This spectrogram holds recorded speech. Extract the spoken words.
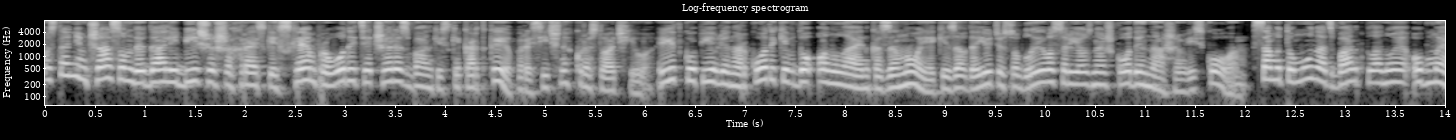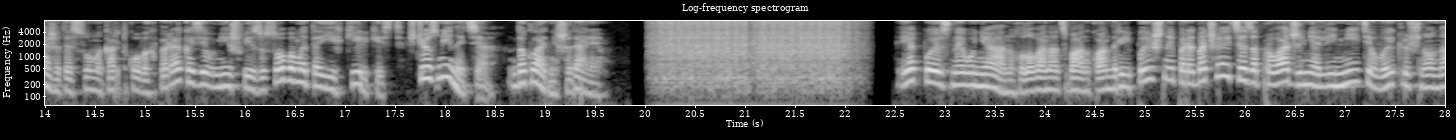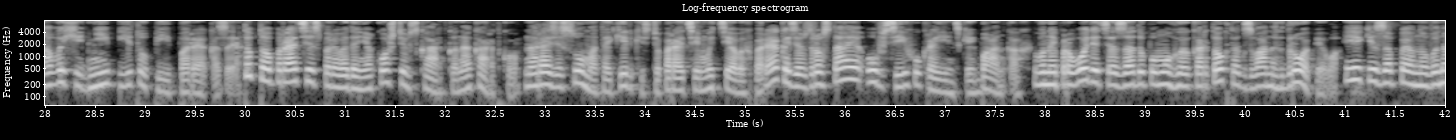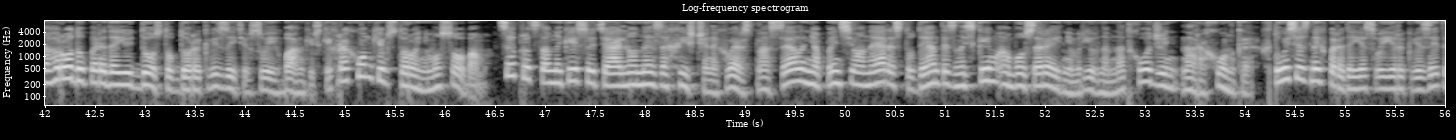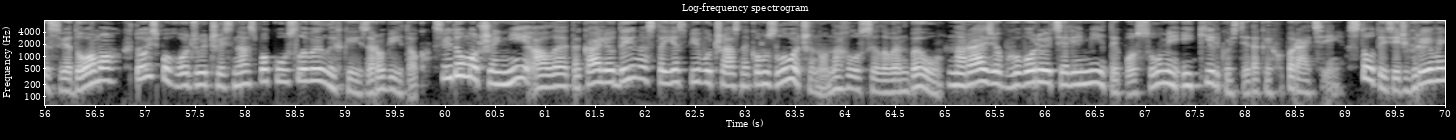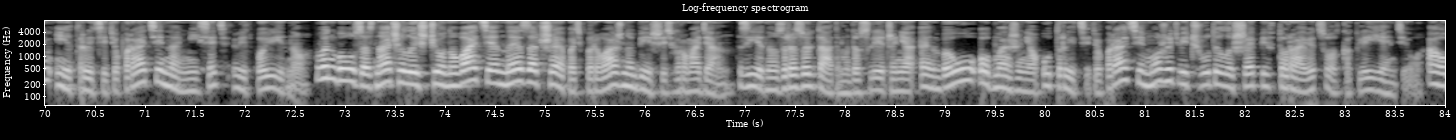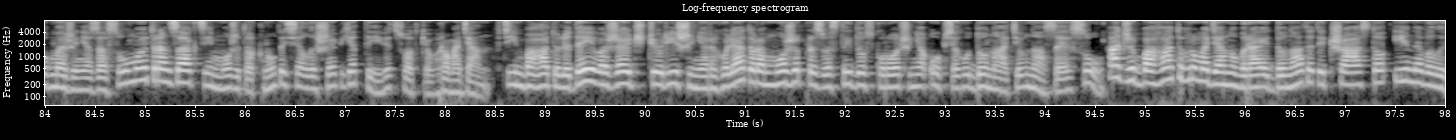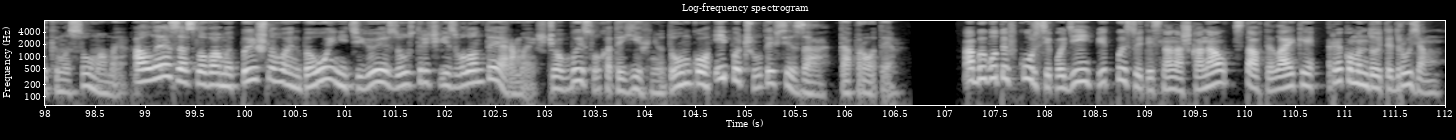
Останнім часом дедалі більше шахрайських схем проводиться через банківські картки пересічних користувачів від купівлі наркотиків до онлайн казино, які завдають особливо серйозної шкоди нашим військовим. Саме тому Нацбанк планує обмежити суми карткових переказів між фізособами та їх кількість. Що зміниться? Докладніше далі. Як пояснив Уніан, голова Нацбанку Андрій Пишний, передбачається запровадження лімітів виключно на вихідні P2P перекази, тобто операції з переведення коштів з картки на картку. Наразі сума та кількість операцій миттєвих переказів зростає у всіх українських банках. Вони проводяться за допомогою карток так званих дропів, які за певну винагороду передають доступ до реквізитів своїх банківських рахунків стороннім особам. Це представники соціально незахищених верств населення, пенсіонери, студенти з низьким або середнім рівнем надходжень на рахунки. Хтось із них передає свої реквізити свідомо, хтось погоджуючись на спокусливий легкий заробіток. Свідомо чи ні, але така людина стає співучасником злочину, наголосили в НБУ. Наразі обговорюються ліміти по сумі і кількості таких операцій: 100 тисяч гривень і 30 операцій на місяць відповідно. В НБУ зазначили, що новація не зачепить переважно більшість громадян. Згідно з результатами дослідження НБУ, обмеження у 30 операцій можуть відчути лише 1,5% клієнтів, а обмеження за сумою транзакцій може торкнутися лише 5% громадян. Втім, багато людей вважають, що рішення регулятора може призвести до скорочення обсягу донатів на ЗСУ, адже багато громадян обирають донатити часто і невеликими сумами. Але за словами пишного, НБУ ініціює зустріч із волонтерами, щоб вислухати їхню думку і почути всі за та проти. Аби бути в курсі подій, підписуйтесь на наш канал, ставте лайки, рекомендуйте друзям.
